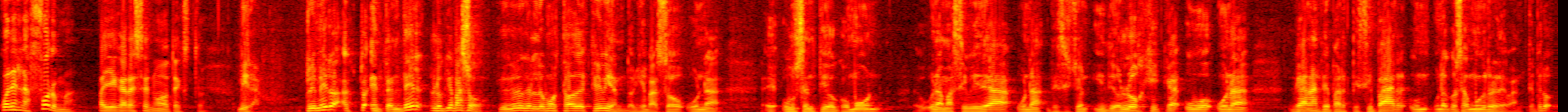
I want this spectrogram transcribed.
¿cuál es la forma para llegar a ese nuevo texto? Mira, primero entender lo que pasó. Yo creo que lo hemos estado describiendo. Aquí pasó una, eh, un sentido común, una masividad, una decisión ideológica, hubo una ganas de participar, una cosa muy relevante. Pero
